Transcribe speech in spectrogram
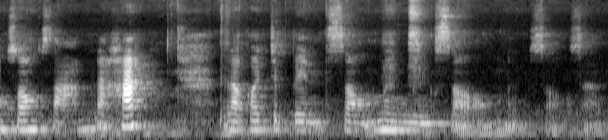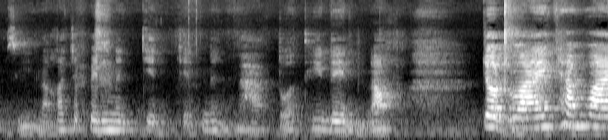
3223 นะคะ แล้วก็จะเป็น 2112 1234 แล้วก็จะเป็น 1771 นะคะ ตัวที่เด่นเนาะ จดไว้แคปไว้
